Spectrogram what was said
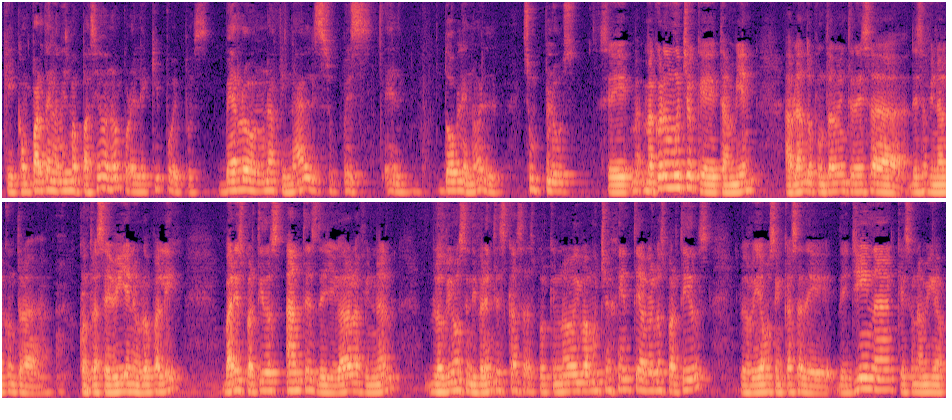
que comparten la misma pasión, ¿no? Por el equipo y pues verlo en una final es, es el doble, ¿no? El, es un plus. Sí, me acuerdo mucho que también, hablando puntualmente de esa, de esa final contra, contra Sevilla en Europa League, varios partidos antes de llegar a la final los vimos en diferentes casas porque no iba mucha gente a ver los partidos. Los veíamos en casa de, de Gina, que es una amiga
